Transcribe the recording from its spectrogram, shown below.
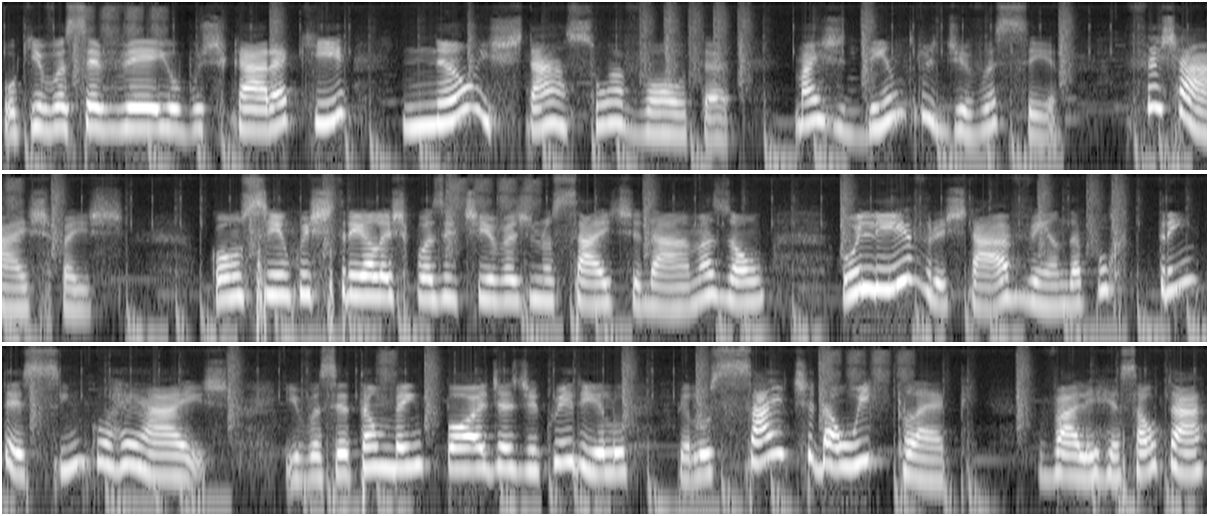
O que você veio buscar aqui não está à sua volta, mas dentro de você. Fecha aspas. Com cinco estrelas positivas no site da Amazon, o livro está à venda por 35 reais, e você também pode adquiri-lo pelo site da Wiclap. Vale ressaltar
